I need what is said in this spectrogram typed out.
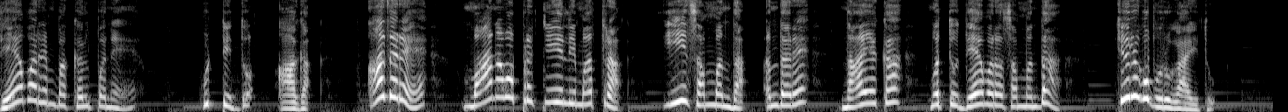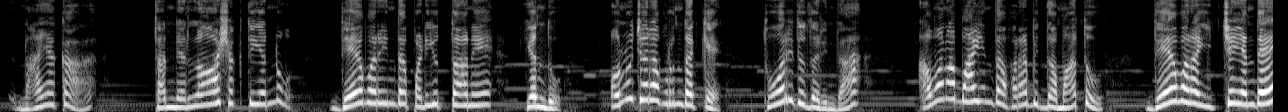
ದೇವರೆಂಬ ಕಲ್ಪನೆ ಹುಟ್ಟಿದ್ದು ಆಗ. ಆದರೆ ಮಾನವ ಪ್ರಜ್ಞೆಯಲ್ಲಿ ಮಾತ್ರ ಈ ಸಂಬಂಧ ಅಂದರೆ ನಾಯಕ ಮತ್ತು ದೇವರ ಸಂಬಂಧ ತಿರುಗುಬುರುಗಾಯಿತು. ನಾಯಕ ತನ್ನೆಲ್ಲ ಶಕ್ತಿಯನ್ನು ದೇವರಿಂದ ಪಡೆಯುತ್ತಾನೆ ಎಂದು ಅನುಚರ ವೃಂದಕ್ಕೆ ತೋರಿದುದರಿಂದ ಅವನ ಬಾಯಿಂದ ಹೊರಬಿದ್ದ ಮಾತು ದೇವರ ಇಚ್ಛೆಯೆಂದೇ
